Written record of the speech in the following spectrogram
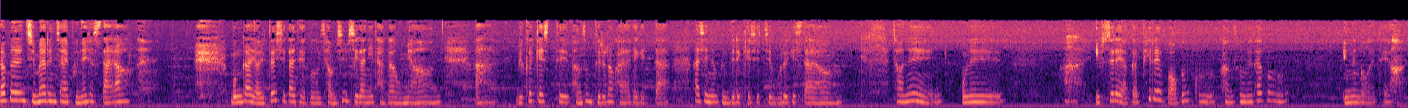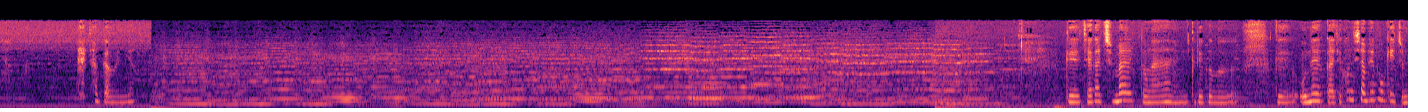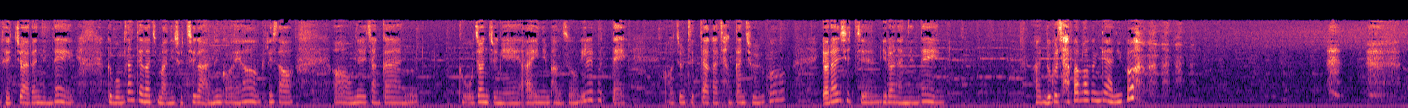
여러분 주말은 잘 보내셨어요? 뭔가 12시가 되고 점심시간이 다가오면, 아, 뮤클캐스트 방송 들으러 가야 되겠다 하시는 분들이 계실지 모르겠어요. 저는 오늘, 아, 입술에 약간 피를 머금고 방송을 하고 있는 것 같아요. 잠깐만요. 그 제가 주말 동안 그리고 그 오늘까지 컨디션 회복이 좀 될 줄 알았는데 그 몸 상태가 좀 많이 좋지가 않은 거예요. 그래서 어 오늘 잠깐 그 오전 중에 아이님 방송 1부 때좀 어 듣다가 잠깐 졸고 11시쯤 일어났는데 아 누구 잡아먹은 게 아니고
